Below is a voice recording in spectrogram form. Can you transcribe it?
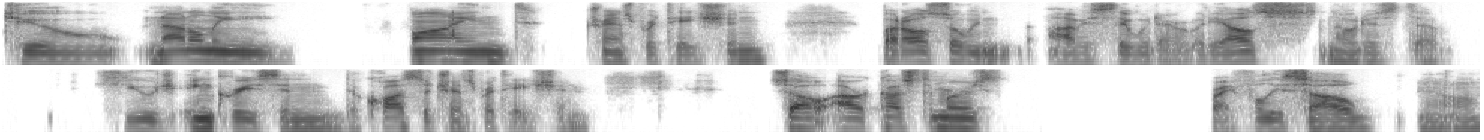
to not only find transportation but also in, obviously with everybody else noticed the huge increase in the cost of transportation so our customers rightfully so. You know,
